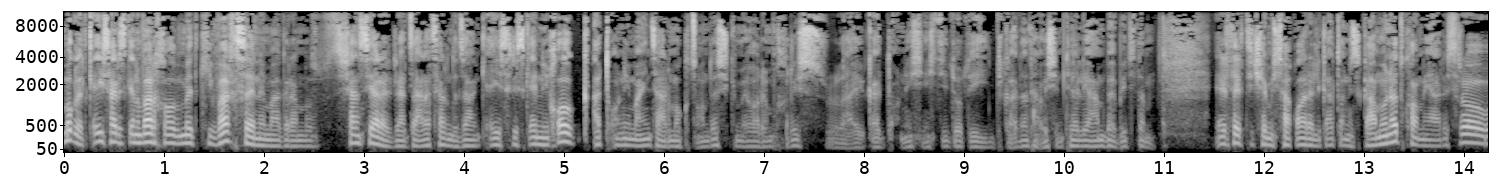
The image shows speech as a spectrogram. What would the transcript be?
მოკლედ კეისარისკენ ვარ ხო მეთქი ვახსენე მაგრამ შანსი არ არის რა ზარაც არ უნდა ძალიან კეისრისკენ იყო კატონი მაინც არ მოგწონდეს იქ მეორე მხრის აი კატონის ინსტიტუტი იდგა და თავისი მთელი ამბებით და ერთ-ერთი ჩემი საყვარელი კატონის გამონათქვამი არის რომ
